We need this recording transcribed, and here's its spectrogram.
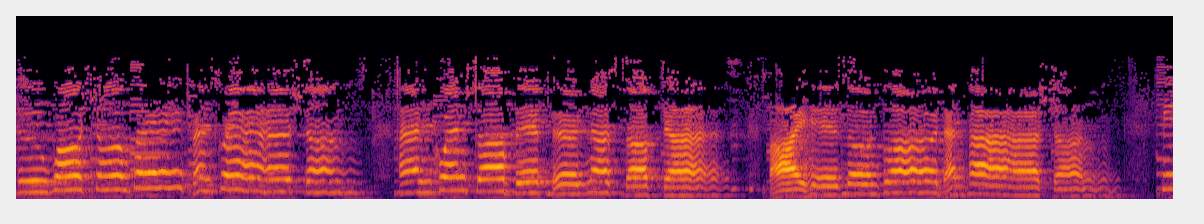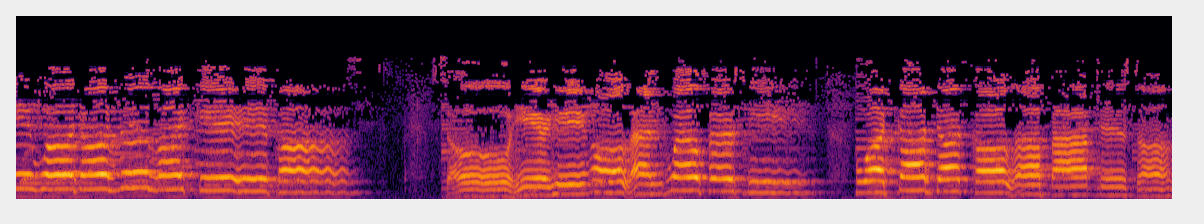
to wash away transgressions and quench the bitterness of death by his own blood and passion. He would new life give us. So hear ye all and well perceive what God doth call a baptism,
